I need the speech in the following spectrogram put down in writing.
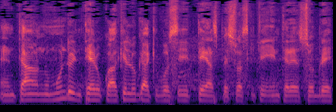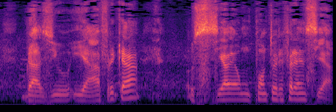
Então, no mundo inteiro, qualquer lugar que você tem as pessoas que têm interesse sobre Brasil e África, o CEAL é um ponto referencial.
